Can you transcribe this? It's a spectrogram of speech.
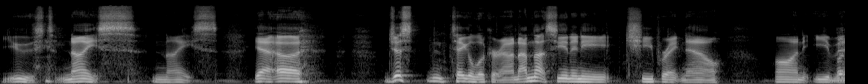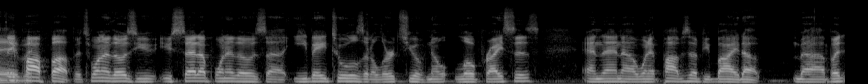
used. nice, nice. Yeah, uh, just take a look around. I'm not seeing any cheap right now on eBay. But they but... pop up. It's one of those you you set up one of those uh, eBay tools that alerts you of no low prices, and then uh, when it pops up, you buy it up. Uh, but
